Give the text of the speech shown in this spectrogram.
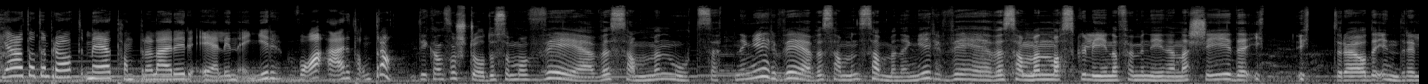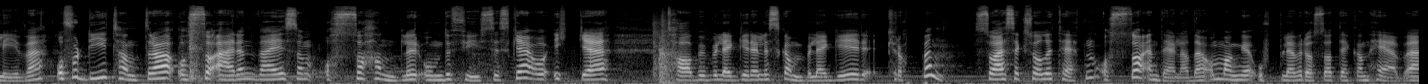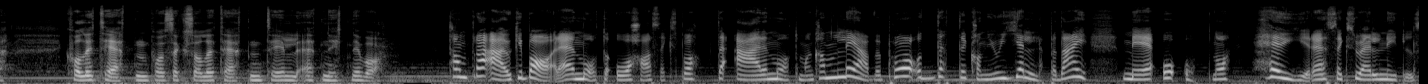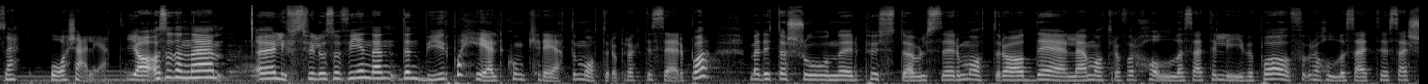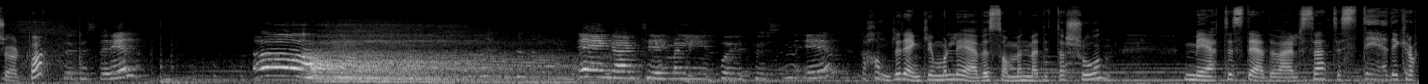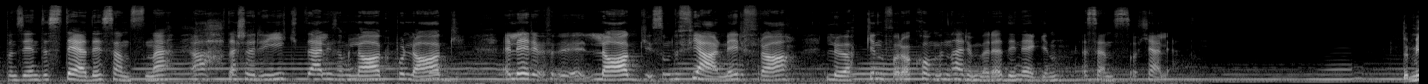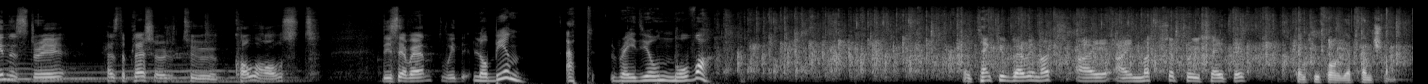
Jeg har tatt en prat med tantralærer Elin Enger. Hva er tantra? De kan forstå det som å veve sammen motsetninger, veve sammen sammenhenger, veve sammen maskulin og feminin energi, det ytre og det indre livet. Og fordi tantra også er en vei som også handler om det fysiske, og ikke tabubelegger eller skambelegger kroppen, så er seksualiteten også en del av det. Og mange opplever også at det kan heve kvaliteten på seksualiteten til et nytt nivå. Tantra er jo ikke bare en måte å ha sex på. Det er en måte man kan leve på, og dette kan jo hjelpe deg med å oppnå høyere seksuell nytelse og kjærlighet. Ja, altså denne uh, livsfilosofien den, den, byr på helt konkrete måter å praktisere på. Meditasjoner, pusteøvelser, måter å dele, måter å forholde seg til livet på, og forholde seg til seg sjøl på. Du puster inn. En gang til med lyd på utpusten. Inn. Det handler egentlig om å leve som en meditasjon med tilstedeværelse. Til stede i kroppen sin, til stede i sansene. Ah, det er så rikt. Det er liksom lag på lag. Eller uh, lag som du fjerner fra løken for å komme nærmere din egen essens og kjærlighet. The ministry has the pleasure to co-host this event with Lobbyen at Radio Nova. Well, thank you very much. I, I much appreciate this. Thank you for your attention.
